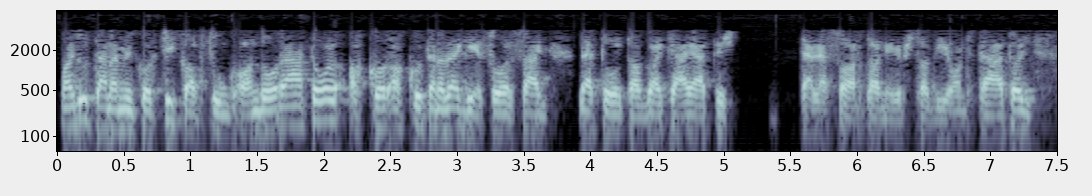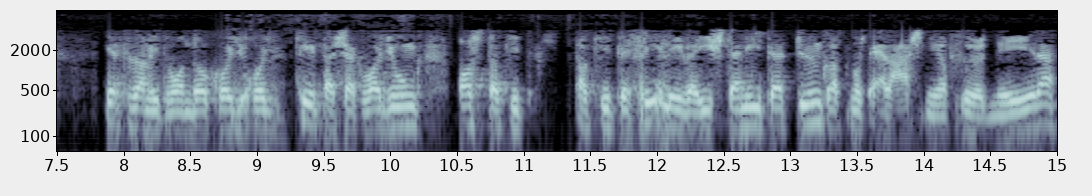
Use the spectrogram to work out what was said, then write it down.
majd utána, amikor kikaptunk Andorrától, akkor, akkor utána az egész ország letolta a gatyáját, és teleszart a stadiont. Tehát, hogy Érted, amit mondok, hogy, hogy képesek vagyunk azt, akit, akit fél éve istenítettünk, azt most elásni a föld mélyére,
